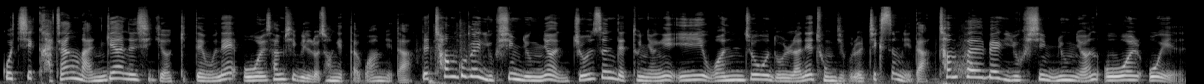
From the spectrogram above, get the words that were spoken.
꽃이 가장 만개하는 시기였기 때문에 5월 30일로 정했다고 합니다. 근데 1966년 존슨 대통령이 이 원조 논란의 종지부를 찍습니다. 1866년 5월 5일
